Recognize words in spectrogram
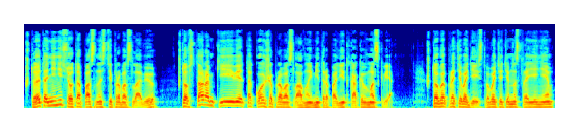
что это не несет опасности православию, что в Старом Киеве такой же православный митрополит, как и в Москве. Чтобы противодействовать этим настроениям,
